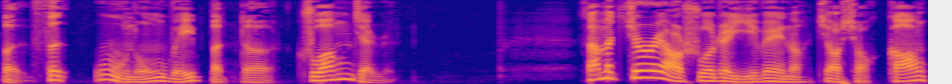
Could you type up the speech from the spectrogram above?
本分、务农为本的庄稼人。咱们今儿要说这一位呢，叫小刚。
